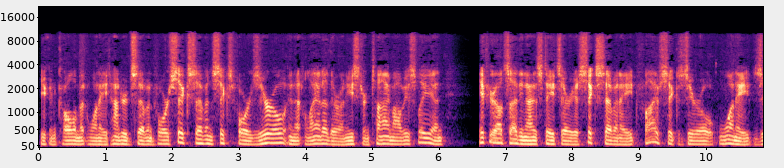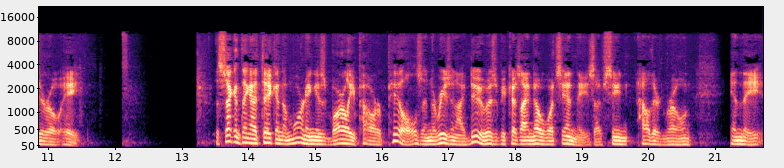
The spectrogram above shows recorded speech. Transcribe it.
You can call them at 1 800 746 7640. In Atlanta, they're on Eastern Time, obviously. And if you're outside the United States area, 678 560 1808. The second thing I take in the morning is barley power pills, and the reason I do is because I know what's in these. I've seen how they're grown in the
